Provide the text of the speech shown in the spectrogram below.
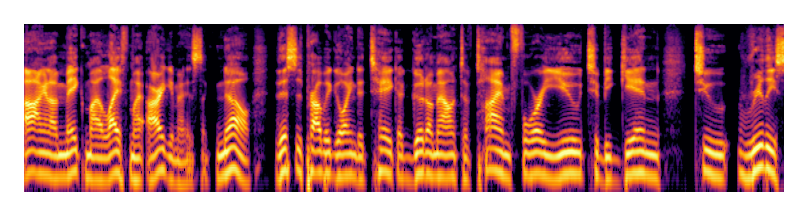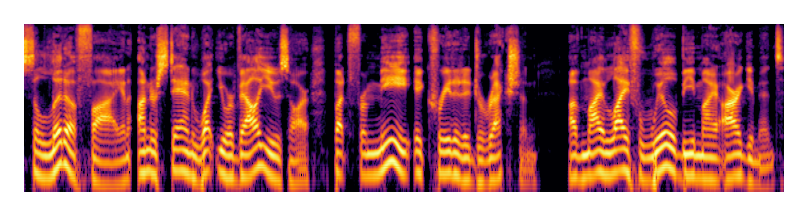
oh, I'm going to make my life my argument. It's like, no, this is probably going to take a good amount of time for you to begin to really solidify and understand what your values are. But for me, it created a direction of my life will be my argument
